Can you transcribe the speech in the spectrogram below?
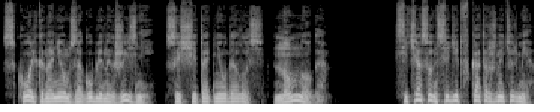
Сколько на нем загубленных жизней, сосчитать не удалось, но много. Сейчас он сидит в каторжной тюрьме.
